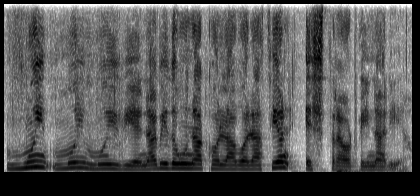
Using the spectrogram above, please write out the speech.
muy, muy, muy bien. Ha habido una colaboración extraordinaria.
